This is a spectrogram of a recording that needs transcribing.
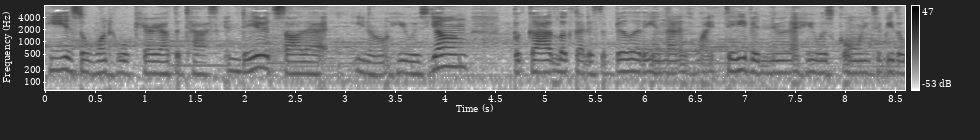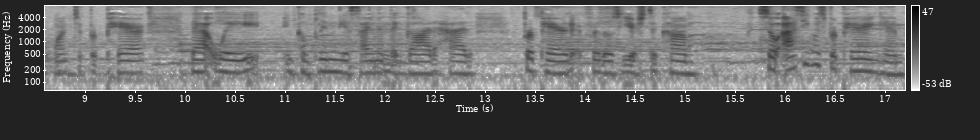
He is the one who will carry out the task. And David saw that, you know, he was young, but God looked at his ability, and that is why David knew that he was going to be the one to prepare that way in completing the assignment that God had prepared for those years to come. So, as he was preparing him,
